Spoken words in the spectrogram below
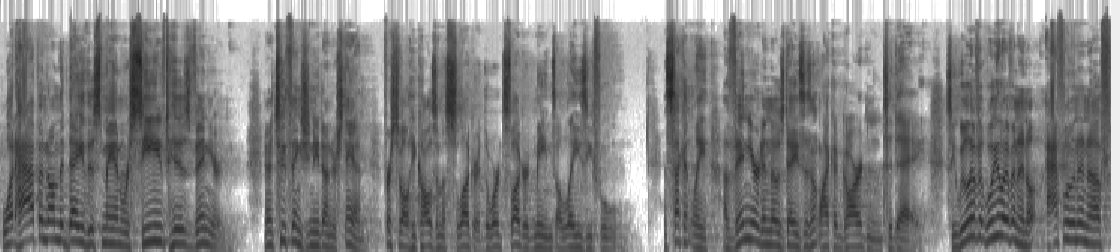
what happened on the day this man received his vineyard. And two things you need to understand. First of all, he calls him a sluggard. The word sluggard means a lazy fool. And secondly, a vineyard in those days isn't like a garden today. See, we live, we live in an affluent enough,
